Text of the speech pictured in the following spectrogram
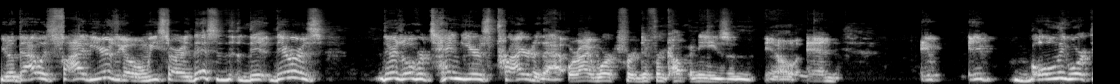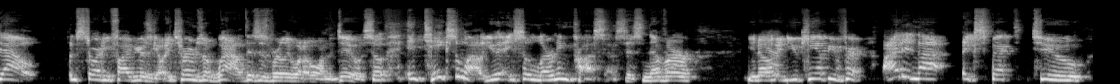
you know that was five years ago when we started this. Th- There was there's over ten years prior to that where I worked for different companies, and you know, and it it only worked out starting five years ago in terms of wow, this is really what I want to do. So it takes a while. You it's a learning process. It's never you know, Yeah. and you can't be prepared. I did not expect to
